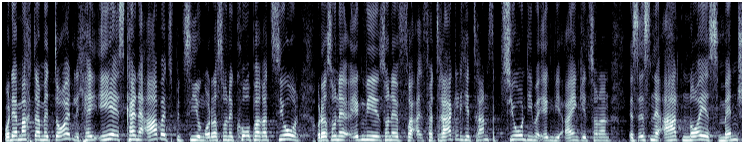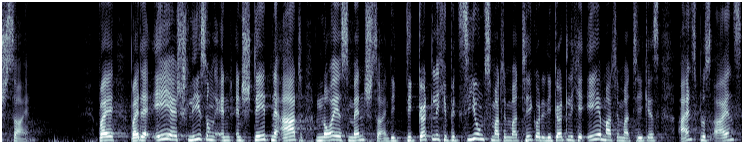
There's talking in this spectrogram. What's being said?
Und er macht damit deutlich, hey, Ehe ist keine Arbeitsbeziehung oder so eine Kooperation oder so eine irgendwie so eine vertragliche Transaktion, die man irgendwie eingeht, sondern es ist eine Art neues Menschsein. Bei, bei der Eheschließung entsteht eine Art neues Menschsein. Die, die göttliche Beziehungsmathematik oder die göttliche Ehemathematik ist 1 plus 1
